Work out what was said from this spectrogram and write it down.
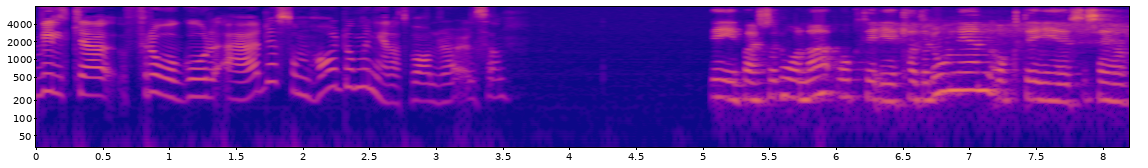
Vilka frågor är det som har dominerat valrörelsen? Det är Barcelona och det är Katalonien och det är så att säga,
